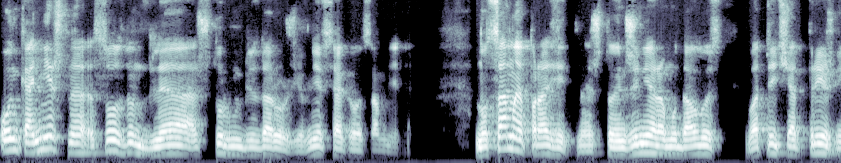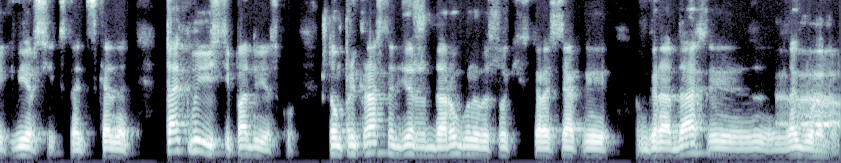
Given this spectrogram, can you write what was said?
он, конечно, создан для штурма бездорожья, вне всякого сомнения. Но самое поразительное, что инженерам удалось в отличие от прежних версий, кстати сказать, так вывести подвеску, что он прекрасно держит дорогу на высоких скоростях и в городах, и за городом.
